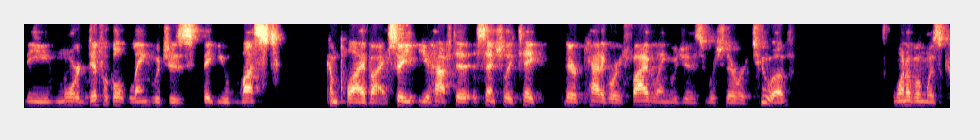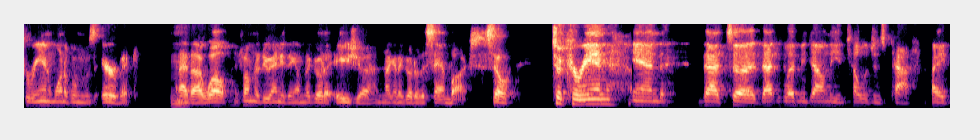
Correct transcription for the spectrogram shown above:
the more difficult languages that you must comply by. So you have to essentially take their category five languages, which there were two of. One of them was Korean. One of them was Arabic. Mm. And I thought, well, if I'm going to do anything, I'm going to go to Asia. I'm not going to go to the sandbox. So took Korean and that uh, that led me down the intelligence path. I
